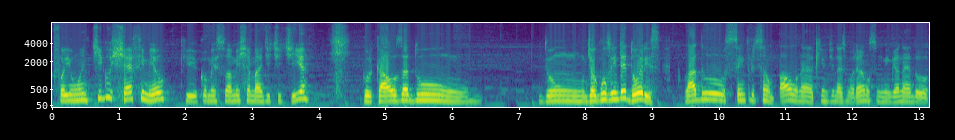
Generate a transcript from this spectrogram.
Foi um antigo chefe meu que começou a me chamar de titia por causa de um, de, um, de alguns vendedores lá do centro de São Paulo, né, aqui onde nós moramos, se não me engano é do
